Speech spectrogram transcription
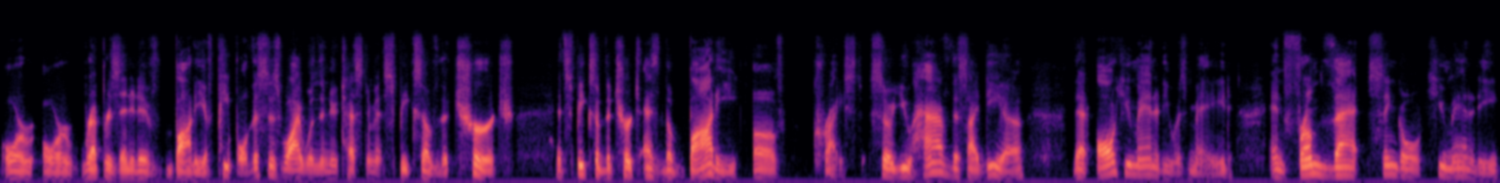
or, or representative body of people. This is why when the New Testament speaks of the church, it speaks of the church as the body of Christ. So you have this idea that all humanity was made. And from that single humanity,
